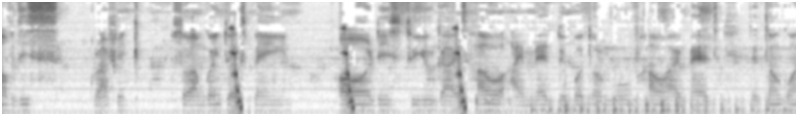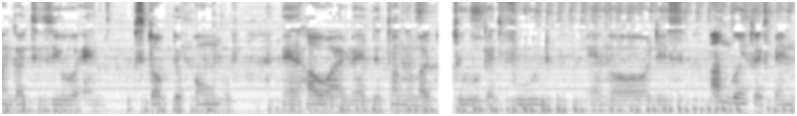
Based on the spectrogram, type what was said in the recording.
of this graphic. So I'm going to explain all this to you guys how I made the bottle move how I made the tank one go to zero and stop the pump and how I made the tank number two get food and all this. I'm going to explain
